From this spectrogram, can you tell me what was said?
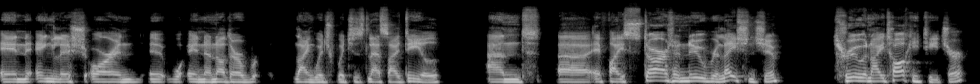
in English or in in another language which is less ideal. And uh, if I start a new relationship through an italki teacher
